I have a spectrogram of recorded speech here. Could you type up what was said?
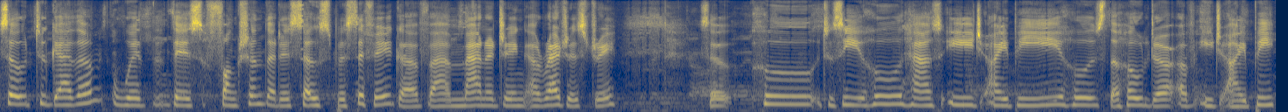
So together with this function that is so specific of uh, managing a registry, so who to see who has each IP, who's the holder of each IP.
